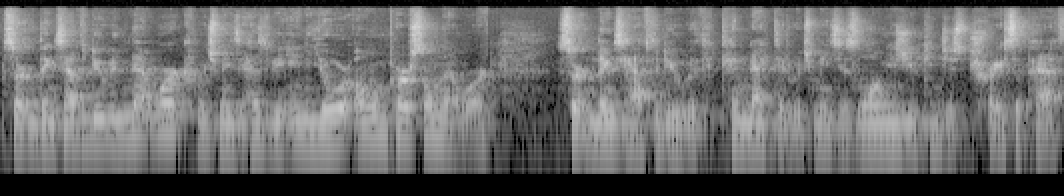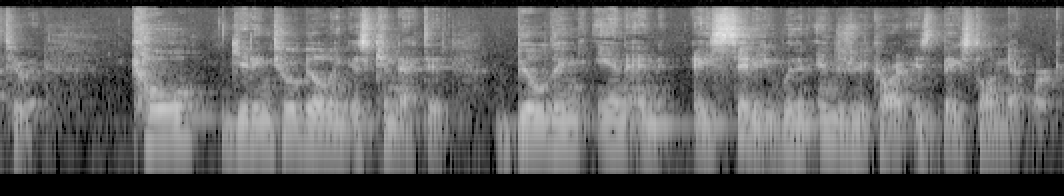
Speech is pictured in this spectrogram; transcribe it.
Certain things have to do with network, which means it has to be in your own personal network. Certain things have to do with connected, which means as long as you can just trace a path to it. Coal getting to a building is connected. Building in an, a city with an industry card is based on network.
